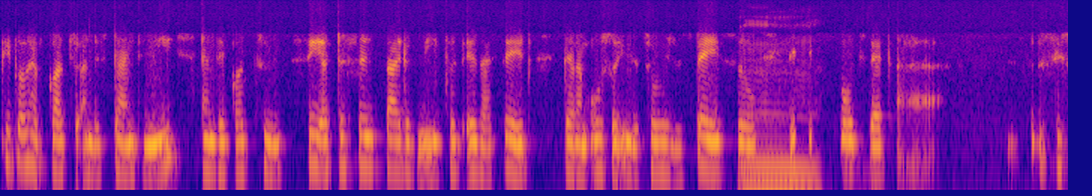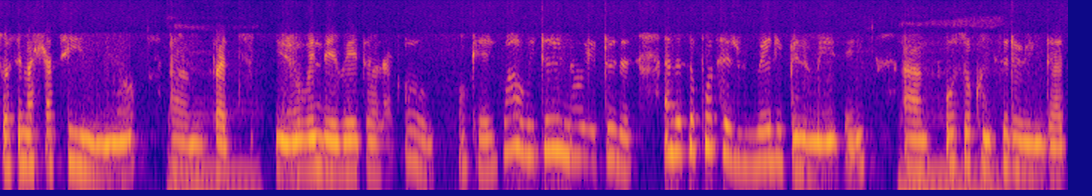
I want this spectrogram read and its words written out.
people have got to understand me and they've got to see a different side of me because, as I said, that I'm also in the tourism space. So mm. they thought that uh, you know. Um, mm. But, you know, when they read, they're like, oh, okay, wow, we didn't know you do this. And the support has really been amazing. Um, mm. Also considering that,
